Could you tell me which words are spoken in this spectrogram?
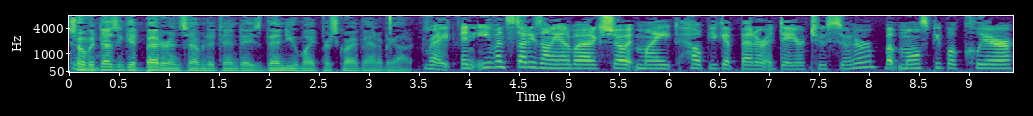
So if it mm-hmm. doesn't get better in seven to ten days, then you might prescribe antibiotics. Right. And even studies on antibiotics show it might help you get better a day or two sooner, but most people clear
